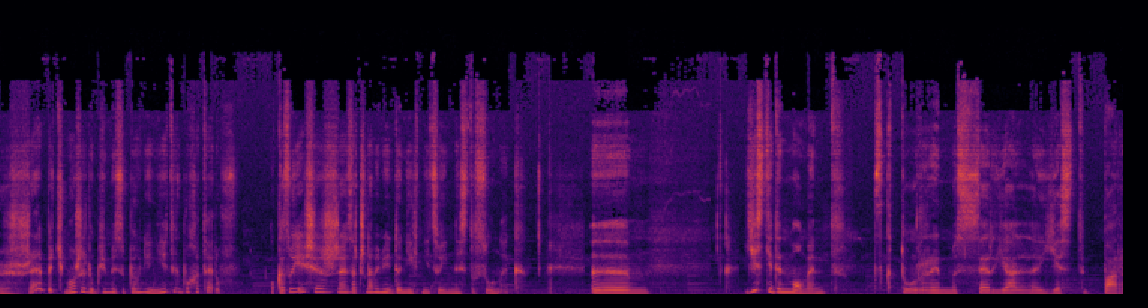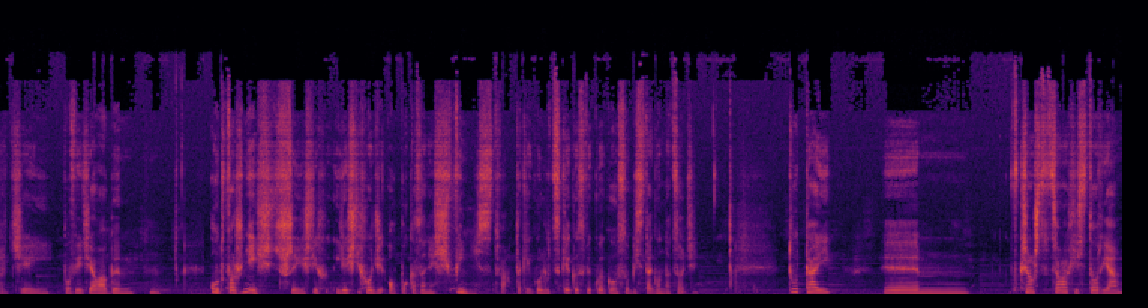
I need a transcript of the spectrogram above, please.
że być może lubimy zupełnie nie tych bohaterów. Okazuje się, że zaczynamy mieć do nich nieco inny stosunek. Jest jeden moment, w którym serial jest bardziej, powiedziałabym, hmm, odważniejszy, jeśli, jeśli chodzi o pokazanie świństwa, takiego ludzkiego, zwykłego, osobistego na co dzień. Tutaj w książce cała historia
